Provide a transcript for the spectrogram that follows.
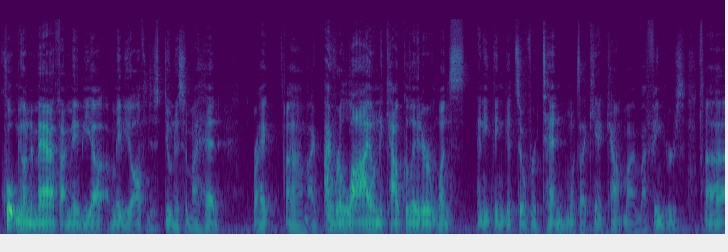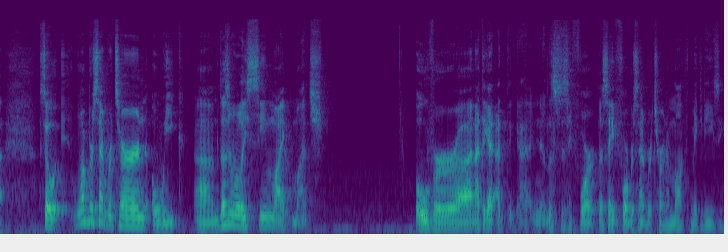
quote me on the math. I may be uh, I may be off I'm just doing this in my head right? Um, I, I, rely on the calculator once anything gets over 10, once I can't count my, my fingers. Uh, so 1% return a week um, doesn't really seem like much over, uh, and I think, I, think uh, let's just say four, let's say 4% return a month, make it easy.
